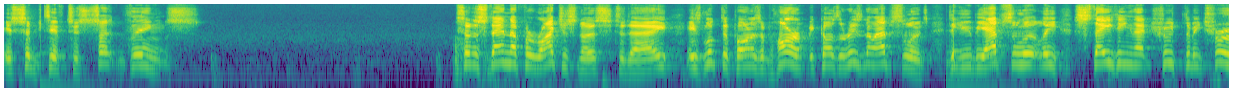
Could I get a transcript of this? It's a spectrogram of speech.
is subjective to certain things. So to stand up for righteousness today is looked upon as abhorrent because there is no absolutes. You be absolutely stating that truth to be true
